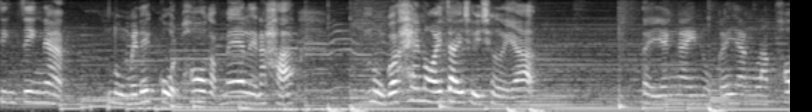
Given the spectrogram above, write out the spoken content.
จริงๆ เนี่ย หนูไม่ได้โกรธพ่อกับแม่เลยนะคะ หนูก็แค่น้อยใจเฉยๆอะแต่ยังไงหนูก็ยังรักพ่อ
